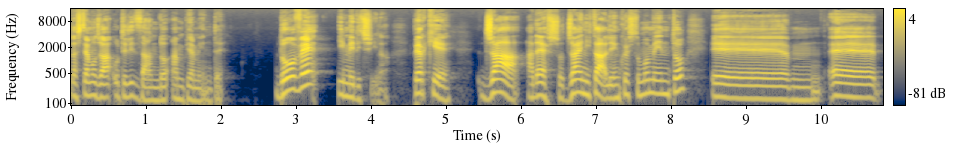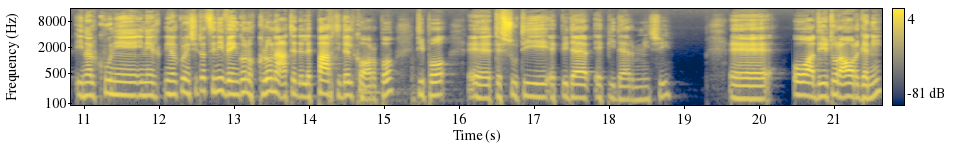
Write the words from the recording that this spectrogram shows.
la stiamo già utilizzando ampiamente. Dove? In medicina. Perché già adesso, già in Italia, in questo momento, ehm, eh, in, alcuni- in- in alcune situazioni vengono clonate delle parti del corpo, tipo eh, tessuti epider- epidermici, eh, o addirittura organi,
